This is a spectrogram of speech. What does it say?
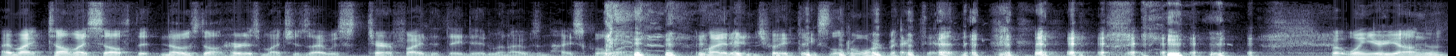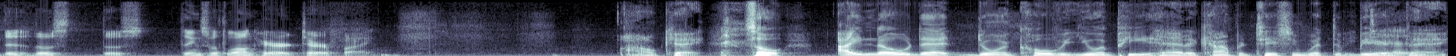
I might tell myself that no's don't hurt as much as I was terrified that they did when I was in high school, and I might have enjoyed things a little more back then. but when you're young, th- those those things with long hair are terrifying. Okay. So I know that during COVID, you and Pete had a competition with the beard did. thing.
